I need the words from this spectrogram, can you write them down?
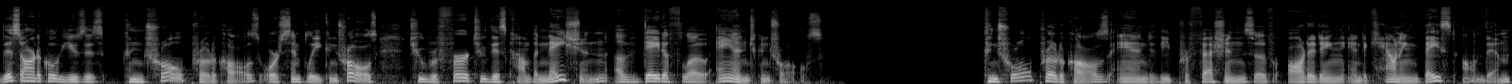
This article uses control protocols, or simply controls, to refer to this combination of data flow and controls. Control protocols and the professions of auditing and accounting based on them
